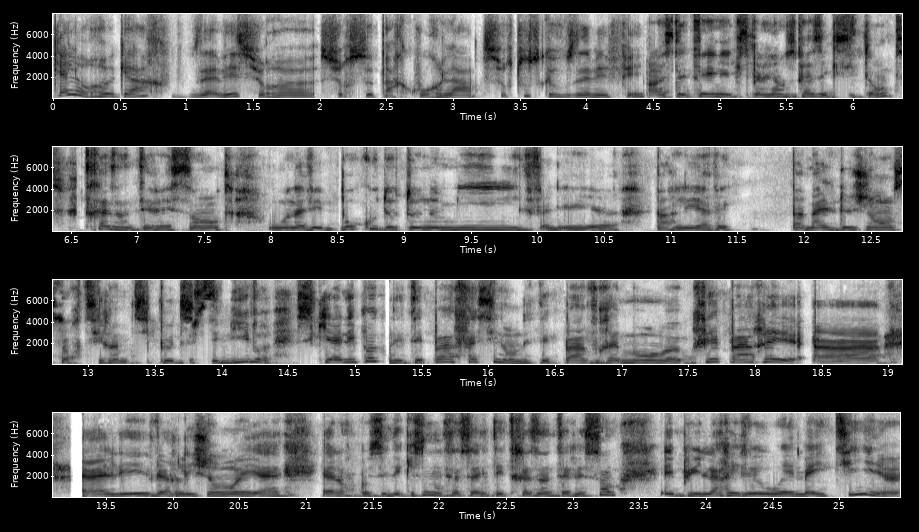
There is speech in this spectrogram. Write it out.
Quel regard vous avez sur, euh, sur ce parcours-là, sur tout ce que vous avez fait? Ah, C'était une expérience très excitante, très intéressante, où on avait beaucoup d'autonomie, il fallait parler avec pas mal de gens sortir un petit peu de ces livres, ce qui à l'époque n'était pas facile. On n'était pas vraiment euh, préparé à, aller vers les gens et à, leur poser des questions. Donc ça, ça a été très intéressant. Et puis l'arrivée au MIT, euh,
